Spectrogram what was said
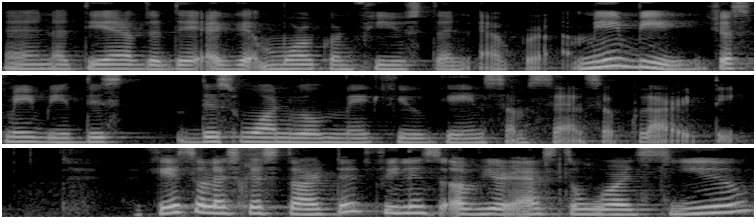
and at the end of the day I get more confused than ever. Maybe, just maybe this this one will make you gain some sense of clarity. Okay, so let's get started. Feelings of your ex towards you.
